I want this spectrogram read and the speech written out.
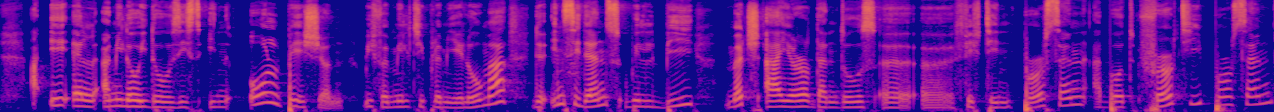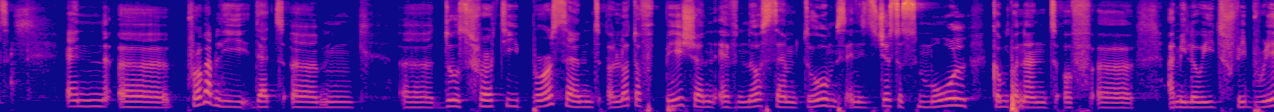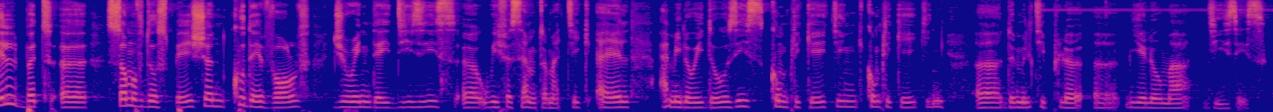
AL amyloidosis in all patients with a multiple myeloma, the incidence will be much higher than those 15%, uh, uh, about 30%, and uh, probably that um, uh, those 30%, a lot of patients have no symptoms and it's just a small component of uh, amyloid fibril, but uh, some of those patients could evolve during their disease uh, with a symptomatic AL amyloidosis, complicating, complicating uh, the multiple myeloma disease.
